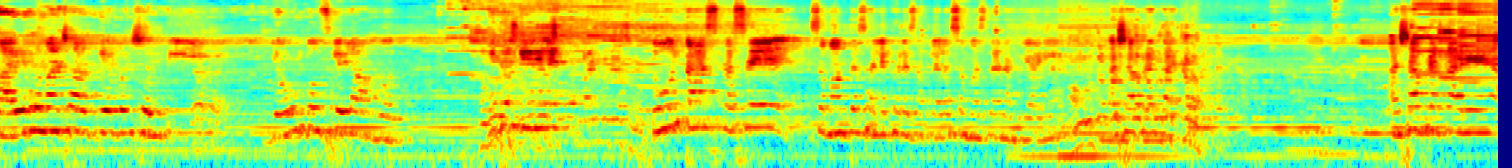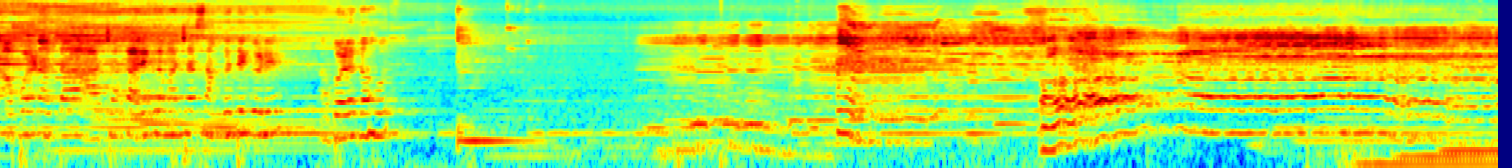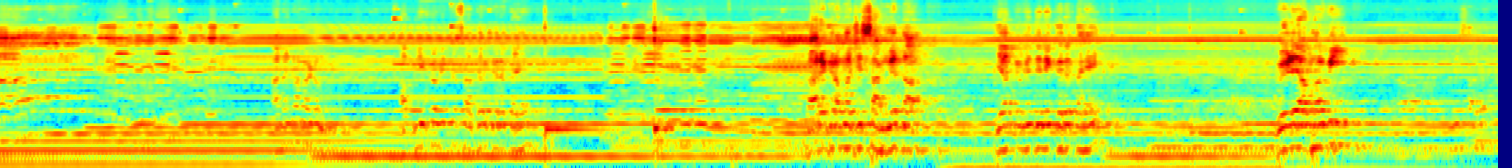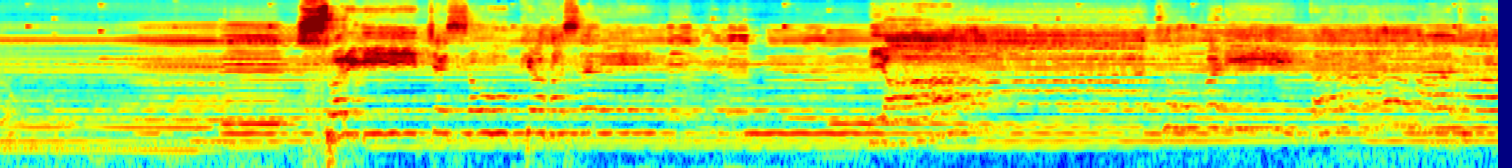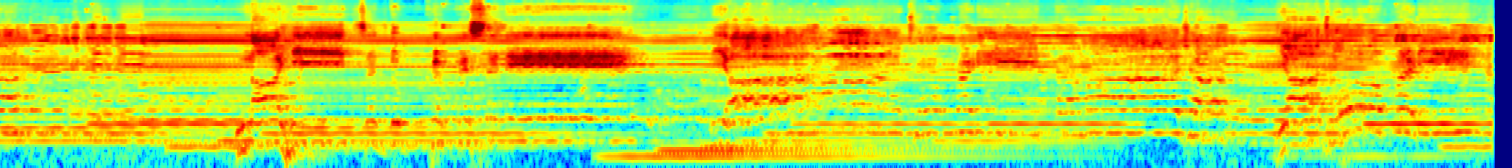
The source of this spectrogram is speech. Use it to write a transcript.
कार्यक्रमाच्या अगदी आपण शेवटी येऊन पोहोचलेला आहोत. दोन तास कसे समाप्त झाले खरंच आपल्याला समजलं नाही आणि अशा प्रकारे अशा प्रकारे आपण आता आजच्या कार्यक्रमाच्या सांगतेकडे वळत आहोत. आ कार्यक्रमाची सांगता या विविधतेने करत आहे. वेळेअभावी. स्वर्गीचे सौख्य हसले या યા ઝોપડી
